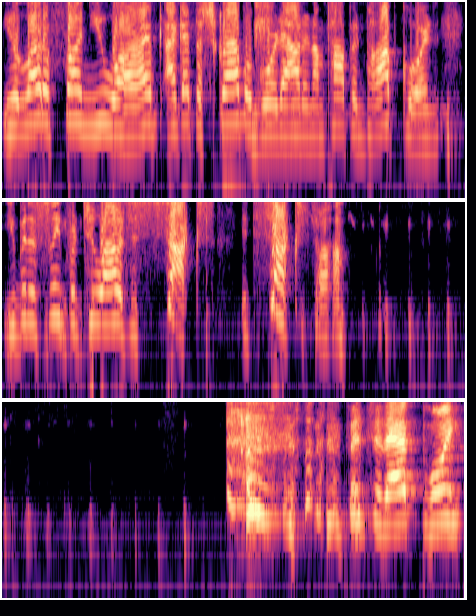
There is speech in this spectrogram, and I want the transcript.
You know, a lot of fun you are. I've I got the Scrabble board out and I'm popping popcorn. You've been asleep for two hours. It sucks. It sucks, Tom. But to that point,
